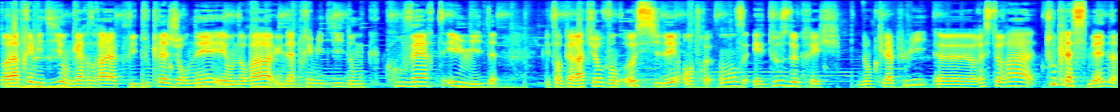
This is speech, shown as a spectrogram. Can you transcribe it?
Dans l'après-midi, on gardera la pluie toute la journée et on aura une après-midi donc couverte et humide. Les températures vont osciller entre 11 et 12 degrés. Donc la pluie euh, restera toute la semaine,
